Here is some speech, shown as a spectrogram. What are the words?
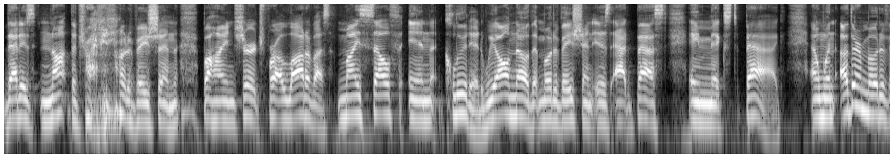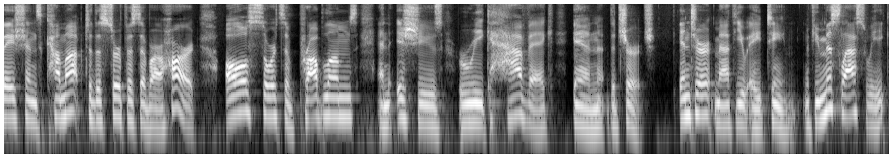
that is not the driving motivation behind church for a lot of us, myself included. We all know that motivation is at best a mixed bag. And when other motivations come up to the surface of our heart, all sorts of problems and issues wreak havoc in the church. Enter Matthew 18. If you missed last week,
